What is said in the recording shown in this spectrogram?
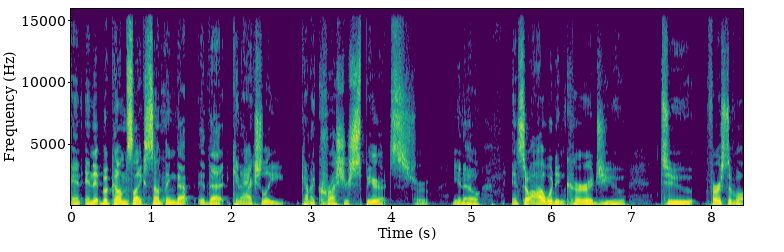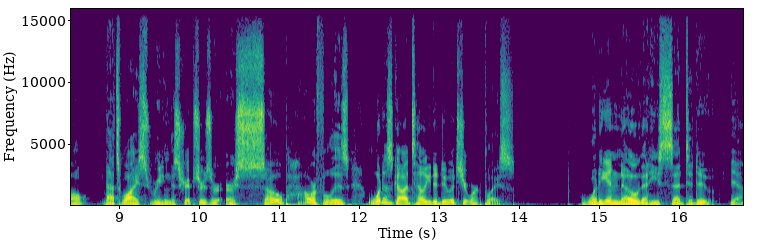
and and it becomes like something that that can actually kind of crush your spirits true you know and so i would encourage you to first of all that's why reading the scriptures are, are so powerful is what does god tell you to do at your workplace? What do you know that he said to do? Yeah.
